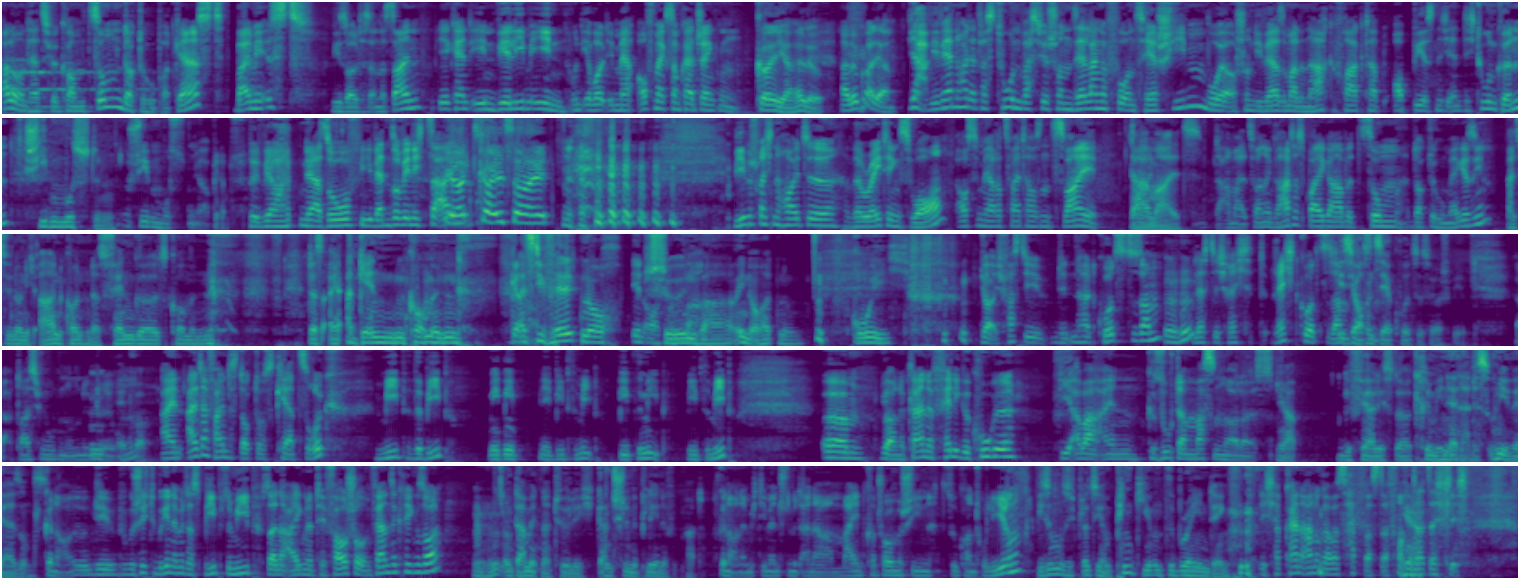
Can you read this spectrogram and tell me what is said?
Hallo und herzlich willkommen zum Doctor Who Podcast. Bei mir ist, wie sollte es anders sein? Ihr kennt ihn, wir lieben ihn und ihr wollt ihm mehr Aufmerksamkeit schenken. Kolja, hallo. Hallo Kolja. Ja, wir werden heute etwas tun, was wir schon sehr lange vor uns herschieben, wo ihr auch schon diverse Male nachgefragt habt, ob wir es nicht endlich tun können. Schieben mussten. Schieben mussten, ja gut. Wir hatten ja so viel, wir hatten so wenig Zeit. Wir hatten keine Zeit. Wir besprechen heute The Ratings War aus dem Jahre 2002. Damals. Damals war eine Gratisbeigabe zum Doctor Who Magazine. Als wir noch nicht ahnen konnten, dass Fangirls kommen, dass Agenten kommen, Genau. als die Welt noch schön war. war. in Ordnung, ruhig. Ja, ich fasse die, den Inhalt kurz zusammen. Lässt sich recht, recht kurz zusammenfassen. Ist ja auch ein sehr kurzes Hörspiel. Ja, 30 Minuten um den Dreh rum. etwa. Ein alter Feind des Doktors kehrt zurück. Meep the Beep. Miep, miep, Nee, Beep the Meep. beep the miep. Beep the Meep. Ähm, ja, eine kleine fällige Kugel, die aber ein gesuchter Massenmörder ist. Ja, gefährlichster Krimineller des Universums. Genau. Die Geschichte beginnt damit, dass Beep the Meep seine eigene TV-Show im Fernsehen kriegen soll. Mhm. Und damit natürlich ganz schlimme Pläne hat. Genau, nämlich die Menschen mit einer Mind-Control-Machine zu kontrollieren. Wieso muss ich plötzlich an Pinky und the Brain denken? Ich habe keine Ahnung, aber es hat was davon Ja. tatsächlich.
